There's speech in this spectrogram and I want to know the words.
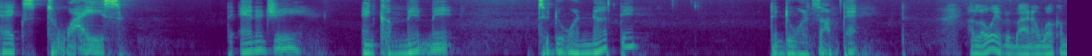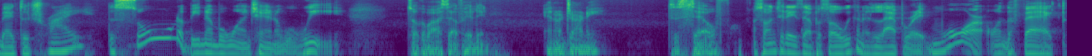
takes twice the energy and commitment to doing nothing than doing something. Hello, everybody, and welcome back to Try the soon to be number one channel where we talk about self healing and our journey to self. So, in today's episode, we're going to elaborate more on the fact,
